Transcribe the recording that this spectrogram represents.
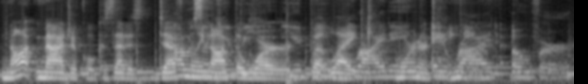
not magical because that is definitely like, not the be- word, but like more entertaining. A ride over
